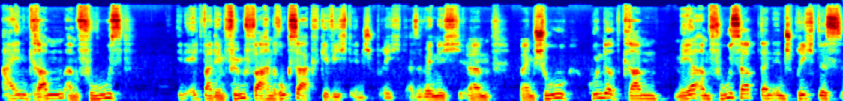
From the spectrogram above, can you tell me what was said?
ein Gramm am Fuß in etwa dem fünffachen Rucksackgewicht entspricht. Also wenn ich ähm, beim Schuh 100 Gramm mehr am Fuß habe, dann entspricht es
